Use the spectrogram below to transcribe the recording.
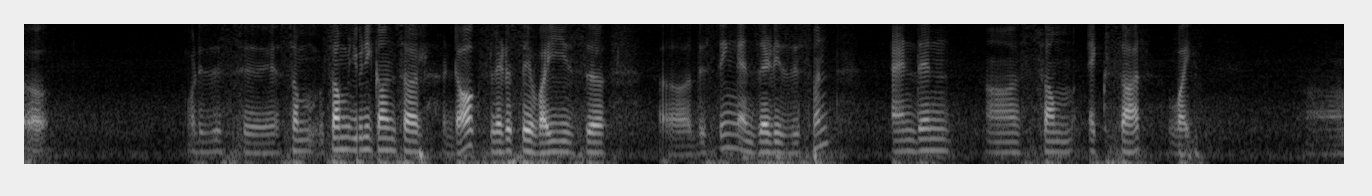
uh, what is this? Uh, some some unicorns are dogs. Let us say y is this thing and z is this one. And then uh, some x or y. Uh,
